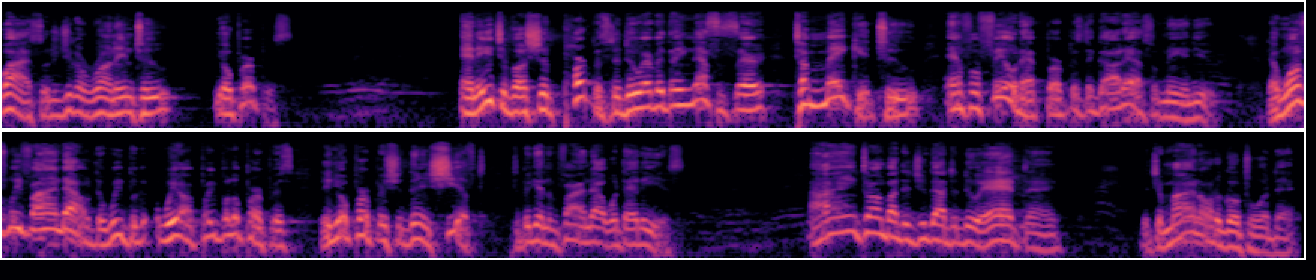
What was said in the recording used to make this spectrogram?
Why? So that you can run into your purpose. And each of us should purpose to do everything necessary to make it to and fulfill that purpose that God has for me and you. That once we find out that we, we are people of purpose, then your purpose should then shift to begin to find out what that is. I ain't talking about that you got to do everything. But your mind ought to go toward that.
